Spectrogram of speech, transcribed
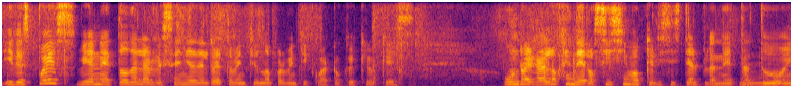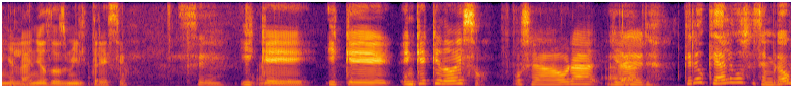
Y después viene toda la reseña del reto 21 por 24, que creo que es un regalo generosísimo que le hiciste al planeta tú en el año 2013. Sí. Y que, y que, ¿en qué quedó eso? O sea, ahora ya... ver, creo que algo se sembró.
